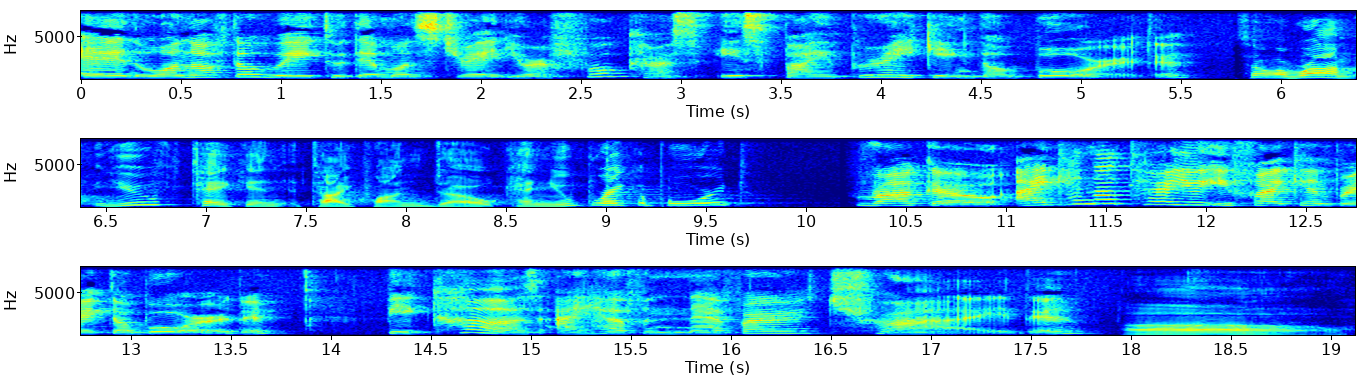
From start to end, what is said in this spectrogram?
And one of the way to demonstrate your focus is by breaking the board. So Aram, you've taken Taekwondo. Can you break a board? Rocco, I cannot tell you if I can break the board because I have never tried. Oh.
